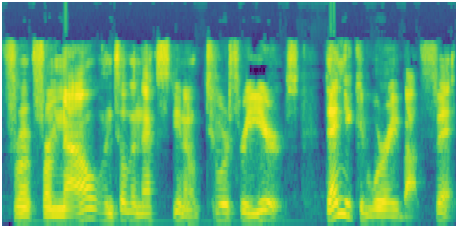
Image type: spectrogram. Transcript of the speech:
from from now until the next you know two or three years. Then you could worry about fit.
